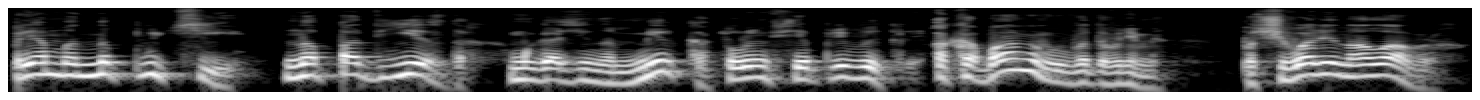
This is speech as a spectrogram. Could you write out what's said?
прямо на пути, на подъездах к магазинам «Мир», к которым все привыкли. А Кабановы в это время почивали на лаврах.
